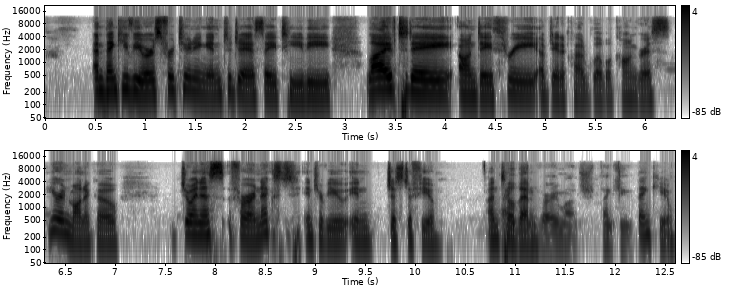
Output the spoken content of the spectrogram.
And thank you viewers for tuning in to JSA TV live today on day 3 of Data Cloud Global Congress here in Monaco. Join us for our next interview in just a few. Until Thank you then. very much. Thank you. Thank you.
